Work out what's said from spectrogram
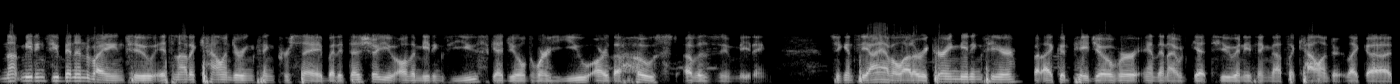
not meetings you've been inviting to, it's not a calendaring thing per se, but it does show you all the meetings you scheduled where you are the host of a Zoom meeting. So you can see I have a lot of recurring meetings here, but I could page over and then I would get to anything that's a calendar, like a,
